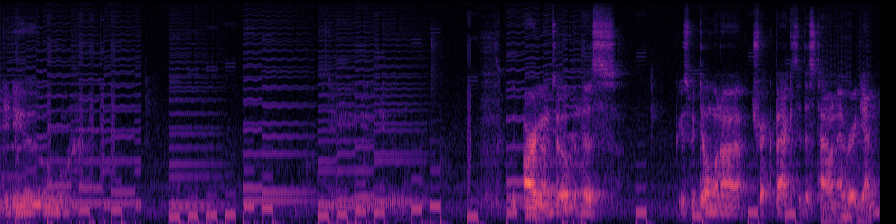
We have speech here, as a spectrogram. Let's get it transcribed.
Do, do, do. We are going to open this because we don't want to trek back to this town ever again.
